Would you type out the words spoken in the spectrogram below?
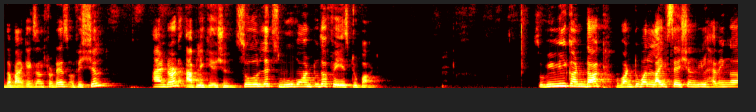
The Bank Exams Today's official Android application. So let's move on to the phase two part. So we will conduct one-to-one -one live sessions. We'll having a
